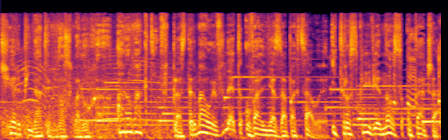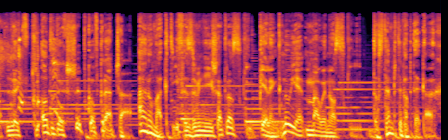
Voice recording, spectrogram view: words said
cierpi na tym nos malucha. Aromactive, plaster mały wnet uwalnia zapach cały i troskliwie nos otacza. Lekki oddech szybko wkracza. Aromactive zmniejsza troski, pielęgnuje małe noski. Dostępny w aptekach.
